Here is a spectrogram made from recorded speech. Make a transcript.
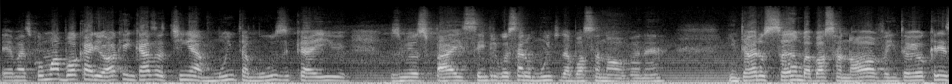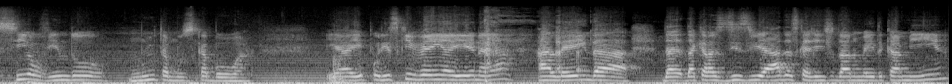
É, mas como uma boa carioca, em casa tinha muita música e os meus pais sempre gostaram muito da bossa nova, né? Então era o samba, a bossa nova, então eu cresci ouvindo muita música boa. E aí, por isso que vem aí, né? Além da, da, daquelas desviadas que a gente dá no meio do caminho.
